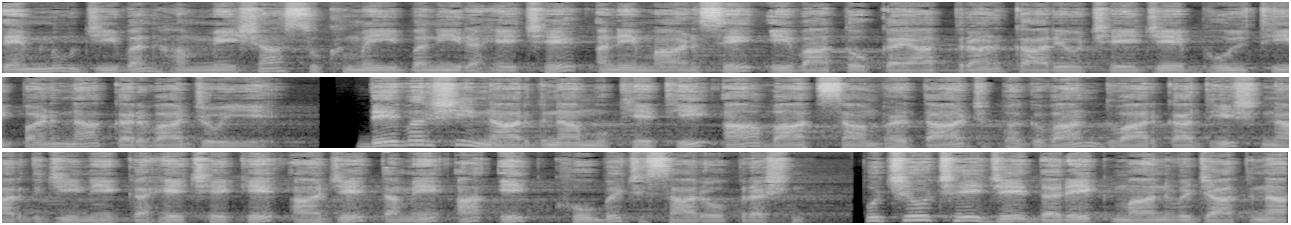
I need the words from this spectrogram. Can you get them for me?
તેમનું જીવન હંમેશા સુખમયી બની રહે છે અને માણસે એવા તો કયા ત્રણ કાર્યો છે જે ભૂલથી પણ ના કરવા જોઈએ. દેવર્ષિ નારદના મુખેથી આ વાત સાંભળતા જ ભગવાન દ્વારકાધીશ નારદજીને કહે છે કે આજે તમે આ એક ખૂબ જ સારો પ્રશ્ન પૂછ્યો છે જે દરેક માનવજાતના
